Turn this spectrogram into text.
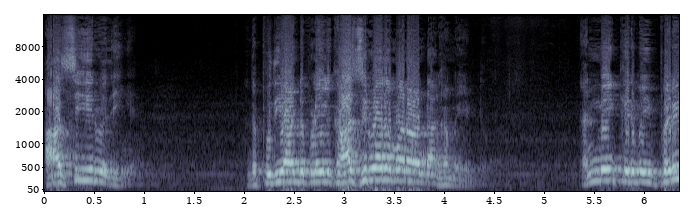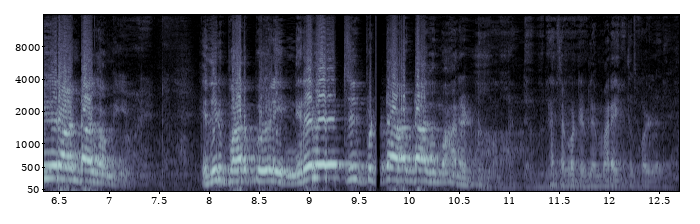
ஆசீர்வதிங்க. அந்த புதிய ஆண்டு பிள்ளைகளுக்கு ஆசீர்வாதமான ஆண்டாக அமையட்டும். நன்மை கிருபை பெருகிற ஆண்டாக அமையும் எதிர்பார்ப்புகளை நிறைவேற்றப்பட்ட ஆண்டாக மாறட்டும். ரத்தக்கோட்டைகளை மறைத்துக் கொள்ளுங்கள்.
